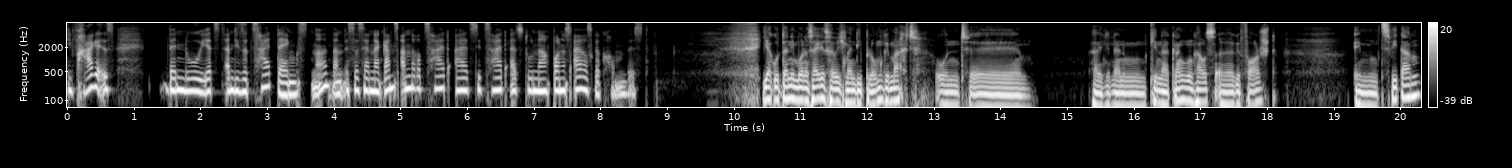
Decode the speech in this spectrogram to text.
die Frage ist, wenn du jetzt an diese Zeit denkst, ne, dann ist das ja eine ganz andere Zeit als die Zeit, als du nach Buenos Aires gekommen bist. Ja gut, dann in Buenos Aires habe ich mein Diplom gemacht und äh, habe in einem Kinderkrankenhaus äh, geforscht im Zwittern,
